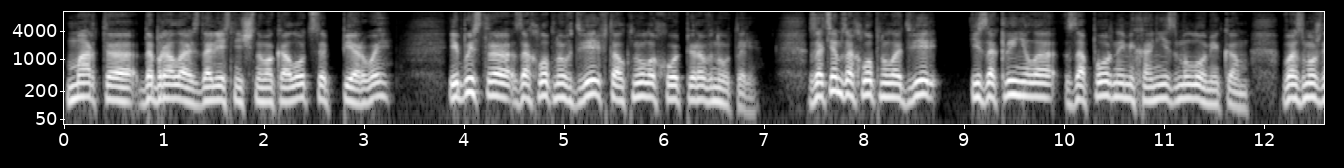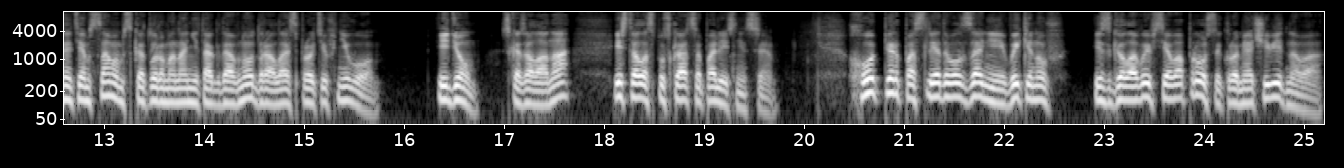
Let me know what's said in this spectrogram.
Марта добралась до лестничного колодца первой и, быстро захлопнув дверь, втолкнула Хоппера внутрь. Затем захлопнула дверь и заклинила запорный механизм ломиком, возможно, тем самым, с которым она не так давно дралась против него. «Идем», — сказала она и стала спускаться по лестнице. Хоппер последовал за ней, выкинув из головы все вопросы, кроме очевидного,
